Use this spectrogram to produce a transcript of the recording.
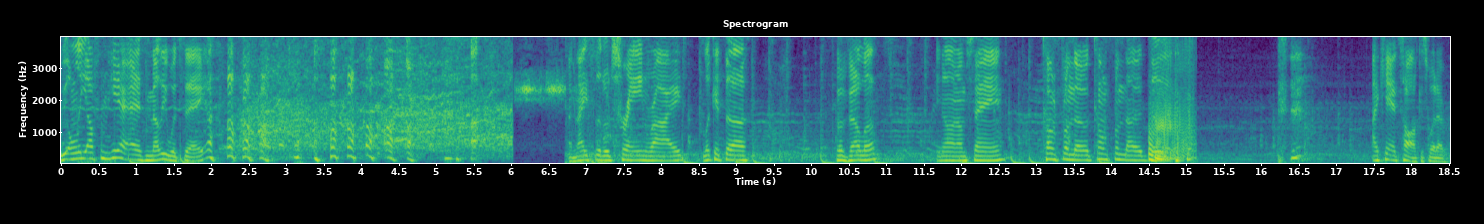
We only up from here, as Melly would say. a nice little train ride. Look at the favela. You know what I'm saying? Come from the, come from the, the I can't talk, it's whatever.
